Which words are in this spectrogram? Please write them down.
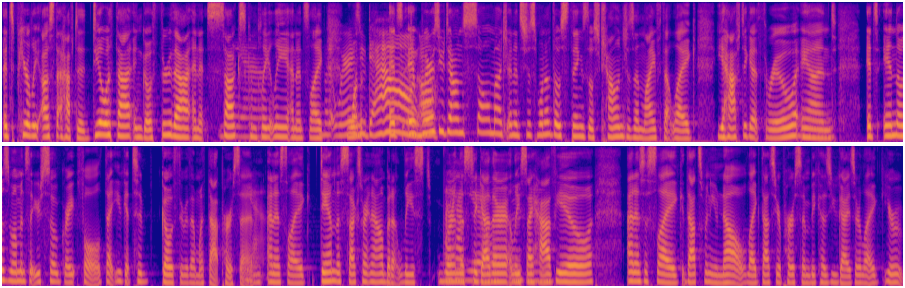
it's purely us that have to deal with that and go through that and it sucks Yeah. completely and it's like But it wears you it's down. it wears Oh. you down so much and it's just one of those things those challenges in life that like you have to get through Mm-hmm. and it's in those moments that you're so grateful that you get to go through them with that person Yeah. and it's like damn this sucks right now but at least we're in this you. together at least i Mhm. have you and it's just like that's when you know like that's your person because you guys are like you're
